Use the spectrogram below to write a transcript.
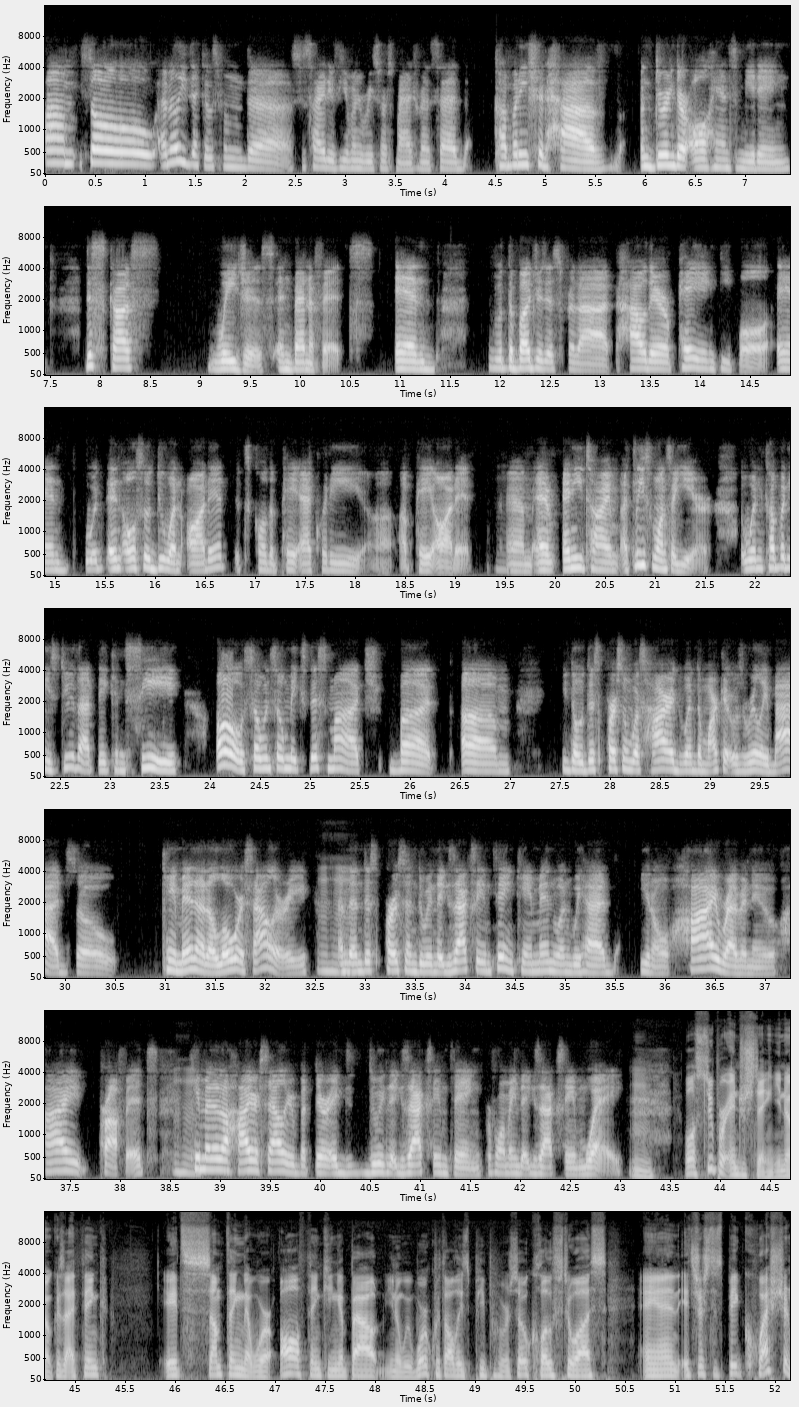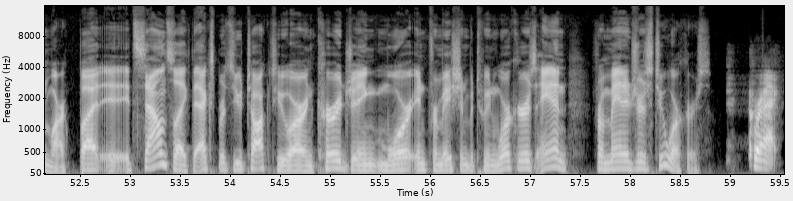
Um, so Emily Dickens from the Society of Human Resource Management said companies should have during their all hands meeting discuss wages and benefits and what the budget is for that, how they're paying people, and and also do an audit. It's called a pay equity, uh, a pay audit. Mm-hmm. Um, anytime, at least once a year. When companies do that, they can see, oh, so and so makes this much, but um, you know, this person was hired when the market was really bad, so came in at a lower salary, mm-hmm. and then this person doing the exact same thing came in when we had you know high revenue high profits mm-hmm. came in at a higher salary but they're ex- doing the exact same thing performing the exact same way mm. well super interesting you know because i think it's something that we're all thinking about you know we work with all these people who are so close to us and it's just this big question mark but it, it sounds like the experts you talk to are encouraging more information between workers and from managers to workers correct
